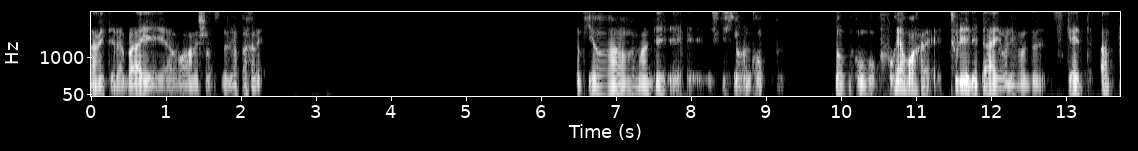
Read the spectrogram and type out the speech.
arrêter là-bas et avoir la chance de leur parler. Donc, il y aura vraiment des discussions en groupe. Donc, vous pourrez avoir euh, tous les détails au niveau de Scale Up.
